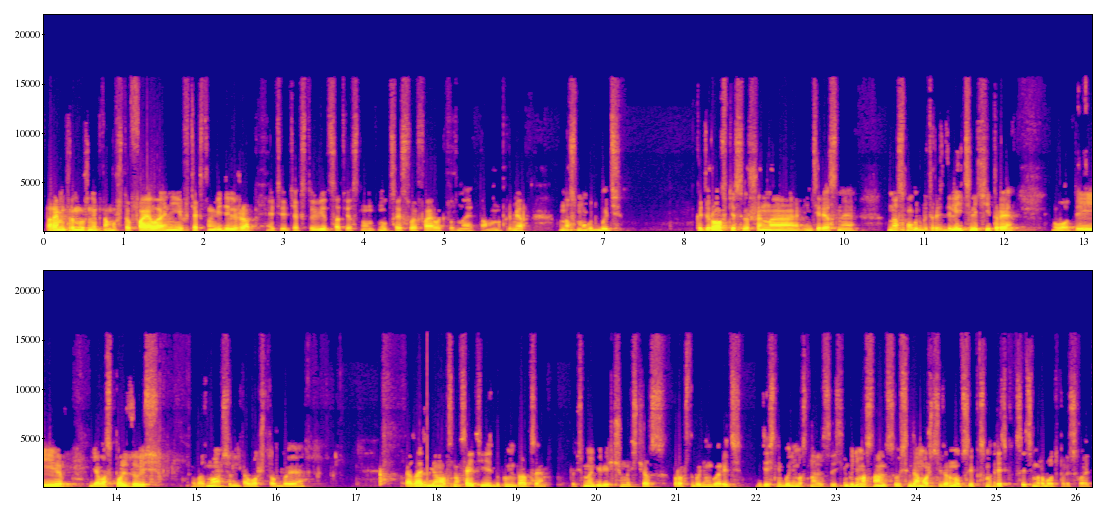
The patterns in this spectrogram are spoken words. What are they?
Параметры нужны, потому что файлы, они в текстовом виде лежат. Эти текстовый вид, соответственно, ну, CSV файлы, кто знает, там, например, у нас могут быть кодировки совершенно интересные, у нас могут быть разделители хитрые. Вот, и я воспользуюсь возможностью для того, чтобы показать, где у нас на сайте есть документация. То есть многие вещи мы сейчас просто будем говорить, здесь не будем останавливаться, здесь не будем останавливаться. Вы всегда можете вернуться и посмотреть, как с этим работа происходит.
